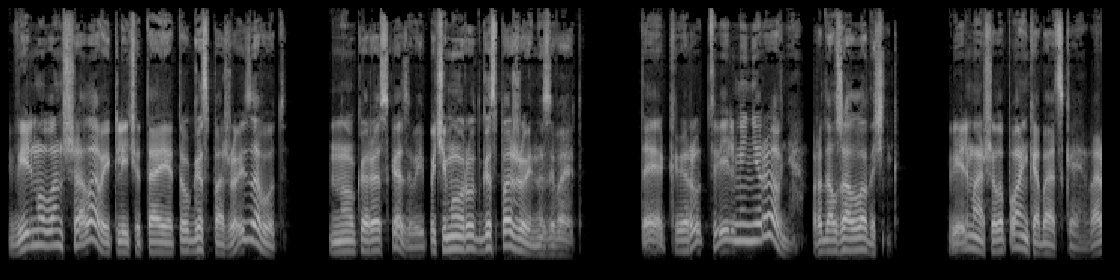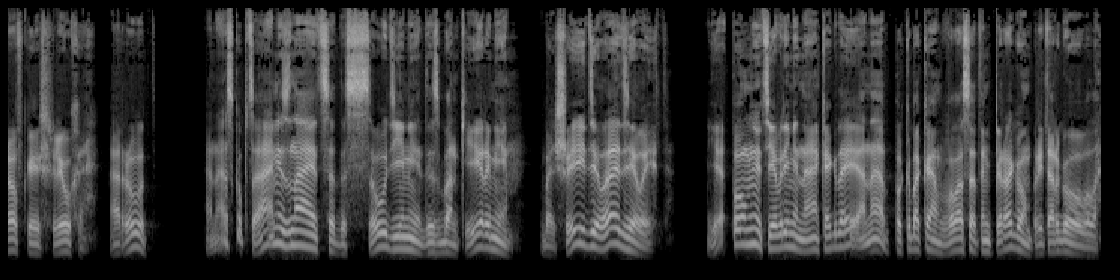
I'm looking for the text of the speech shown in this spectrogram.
«Вильму вон шалавой кличут, а эту госпожой зовут. «Ну-ка, рассказывай, почему Рут госпожой называют?» «Так Рут Вильме не ровня», — продолжал лодочник. «Вильма — шелупонь кабацкая, воровка и шлюха, а Рут... Она с купцами знается, да с судьями, да с банкирами. Большие дела делает. Я помню те времена, когда и она по кабакам волосатым пирогом приторговывала.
